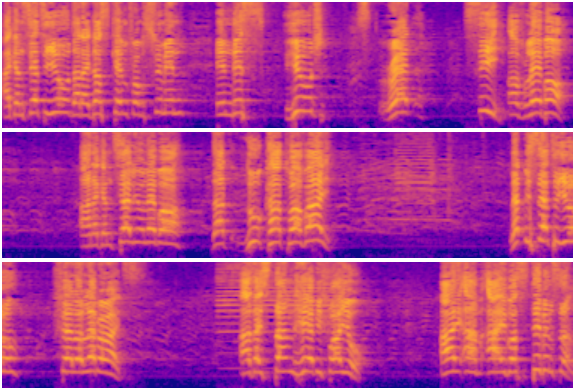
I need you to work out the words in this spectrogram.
I can say to you that I just came from swimming in this huge red sea of labor. And I can tell you, labor, that Nuka Tuavai. Let me say to you, fellow laborites, as I stand here before you, I am Ivor Stephenson,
